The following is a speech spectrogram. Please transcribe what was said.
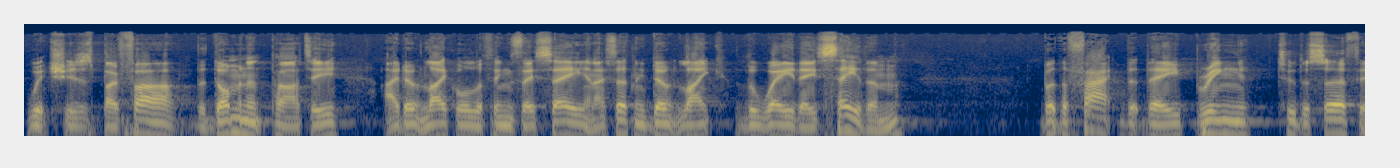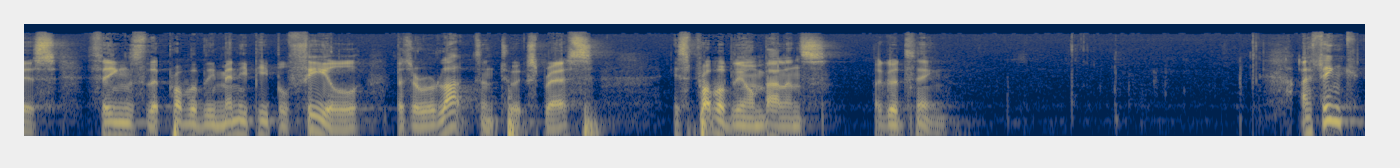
which is by far the dominant party. I don't like all the things they say, and I certainly don't like the way they say them. But the fact that they bring to the surface things that probably many people feel but are reluctant to express is probably, on balance, a good thing. I think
